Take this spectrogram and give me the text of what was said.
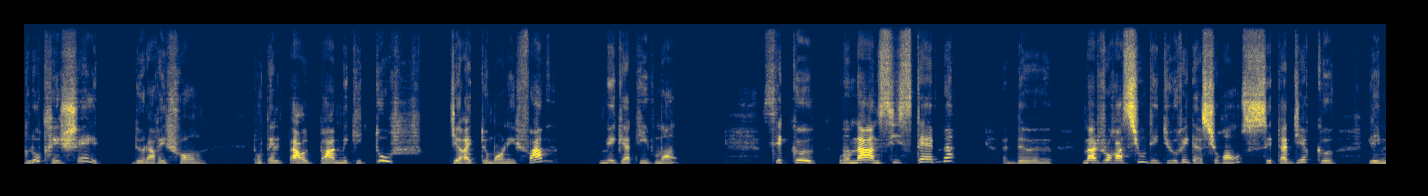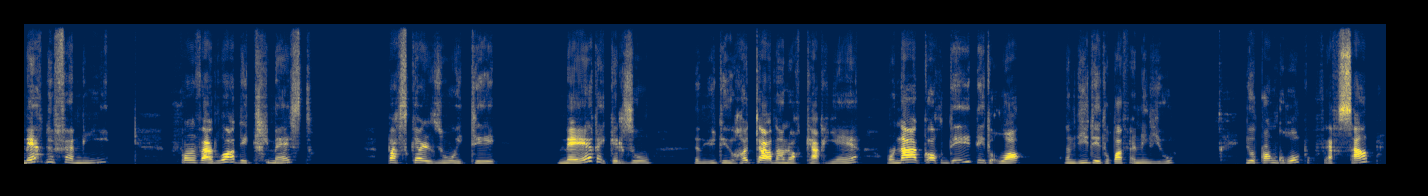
l'autre échec de la réforme, dont elle ne parle pas, mais qui touche directement les femmes négativement, c'est que on a un système de majoration des durées d'assurance, c'est-à-dire que les mères de famille font valoir des trimestres parce qu'elles ont été mères et qu'elles ont eu des retards dans leur carrière. On a accordé des droits, on dit des droits familiaux. Donc en gros, pour faire simple,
